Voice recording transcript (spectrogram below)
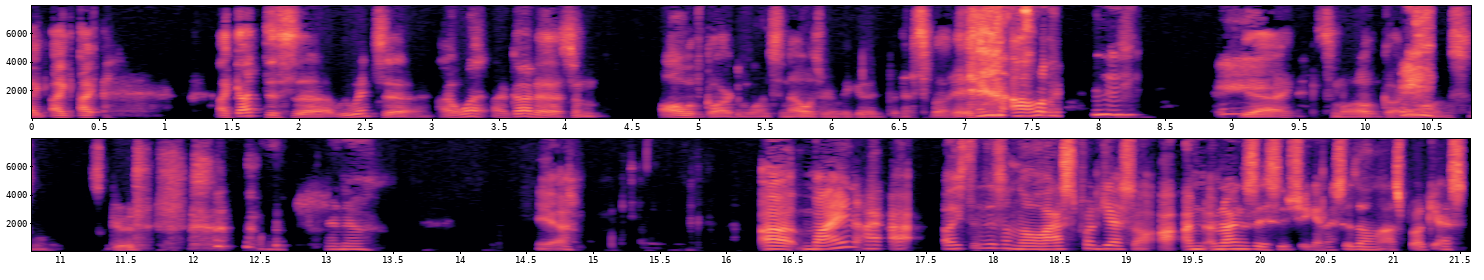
I I I, I got this. Uh, we went to. I want. I got uh, some Olive Garden once, and that was really good. But that's about it. Of yeah, some Olive Garden once. It's good. I know. Yeah. Uh, mine. I, I I said this on the last podcast. So I, I'm I'm not gonna say sushi again. I said that on the last podcast.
